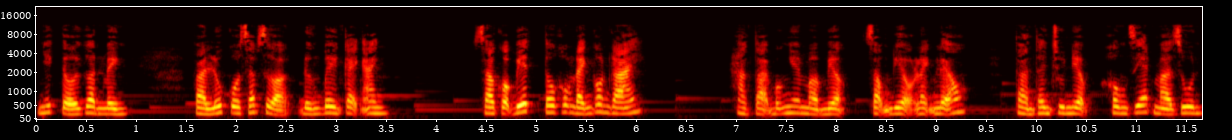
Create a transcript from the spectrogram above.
nhích tới gần mình. Và lúc cô sắp sửa đứng bên cạnh anh. Sao cậu biết tôi không đánh con gái? Hạc toại bỗng nhiên mở miệng, giọng điệu lạnh lẽo. Toàn thân chu niệm không rét mà run,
